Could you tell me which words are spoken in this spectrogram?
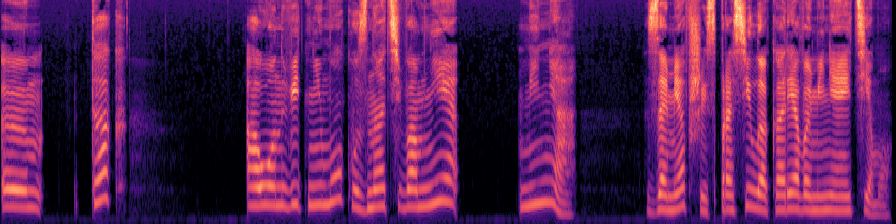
«Эм, так? А он ведь не мог узнать во мне... меня?» Замявшись, спросила коряво, меняя тему.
